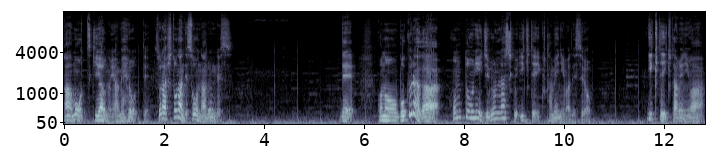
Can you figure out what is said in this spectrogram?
ああ、もう付き合うのやめようって。それは人なんでそうなるんです。で、この僕らが本当に自分らしく生きていくためにはですよ。生きていくためには、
